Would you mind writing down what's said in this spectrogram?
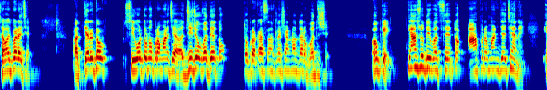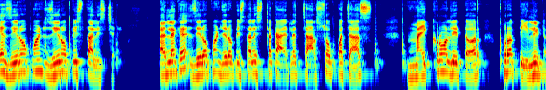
સમજ પડે છે? અત્યારે તો સીઓ ટુનું પ્રમાણ છે, હજી જો વધે તો તો પ્રકાશ સંશ્લેષણનો દર વધશે. ઓકે ક્યાં સુધી વધશે? તો આ પ્રમાણ જે છે ને, એ ઝીરો પોઈન્ટ ઝીરો પિસ્તાલીસ છે. એટલે કે ઝીરો પોઈન્ટ ઝીરો પિસ્તાલીસ ટકા, એટલે ચારસો પચાસ માઇક્રોલીટર પ્રતિ લીટર.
